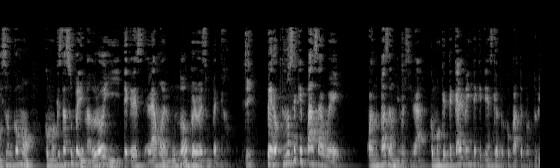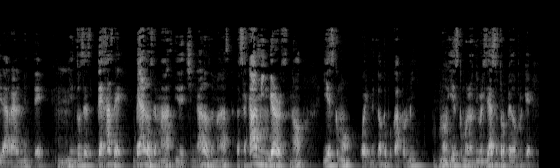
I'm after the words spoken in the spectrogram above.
y son como, como que estás súper inmaduro y te crees el amo del mundo, pero eres un pendejo. Sí. Pero no sé qué pasa, güey, cuando pasas a la universidad, como que te cae el 20 que tienes que preocuparte por tu vida realmente y entonces dejas de ver a los demás y de chingar a los demás. O sea, acaba Mean Girls, ¿no? Y es como, güey, me tengo que preocupar por mí, ¿no? Y es como la universidad es otro pedo porque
